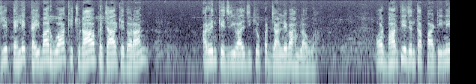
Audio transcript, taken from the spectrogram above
ये पहले कई बार हुआ कि चुनाव प्रचार के दौरान अरविंद केजरीवाल जी के ऊपर जानलेवा हमला हुआ और भारतीय जनता पार्टी ने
